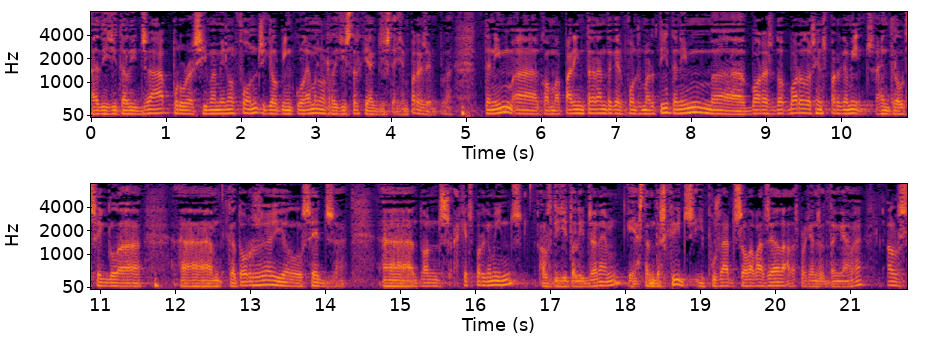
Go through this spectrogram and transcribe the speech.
a digitalitzar progressivament el fons i el vinculem en els registres que ja existeixen. Per exemple, tenim eh, com a part integrant d'aquest fons Martí tenim eh, vores, do, vora 200 pergamins entre el segle eh, i el XVI. Eh, doncs aquests pergamins els digitalitzarem, que ja estan descrits i posats a la base de dades perquè ens entenguem, eh? els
